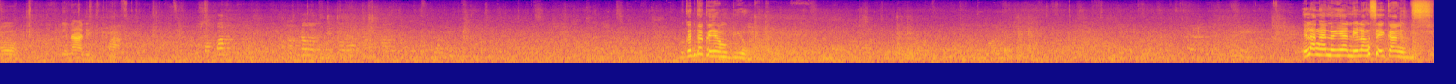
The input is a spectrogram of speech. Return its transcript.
Oo. Ginalit pa. Isa pa. Maganda kaya ang view. Ilang ano yan? Ilang seconds?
